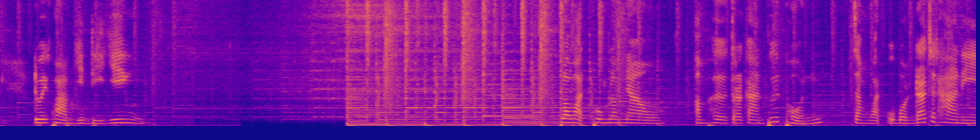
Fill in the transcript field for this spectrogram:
4 ด้วยความยินดียิ่งประวัติภูมิลำเนา อำเภอตรการพืชผล จังหวัดอุบลราชธานี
